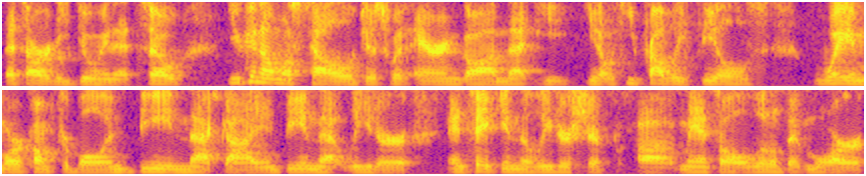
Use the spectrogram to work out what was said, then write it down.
that's already doing it. So you can almost tell just with aaron gone that he you know he probably feels way more comfortable in being that guy and being that leader and taking the leadership uh, mantle a little bit more.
